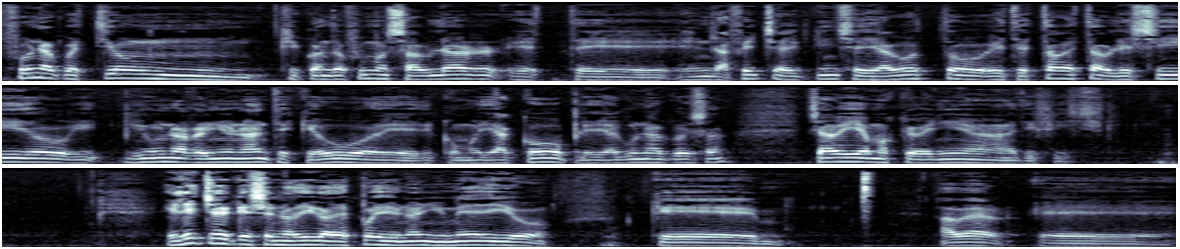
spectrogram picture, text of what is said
fue una cuestión que cuando fuimos a hablar este, en la fecha del 15 de agosto este, estaba establecido y, y una reunión antes que hubo de, de- como de acople, de alguna cosa, ya veíamos que venía difícil. El hecho de que se nos diga después de un año y medio que, a ver, eh,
